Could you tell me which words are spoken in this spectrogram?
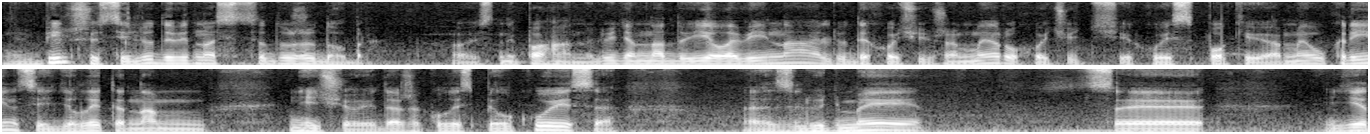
в більшості люди відносяться дуже добре. Ось непогано. Людям надоїла війна, люди хочуть вже миру, хочуть якогось спокою. А ми, українці, і ділити нам нічого. І навіть коли спілкуєшся е, з людьми, це є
